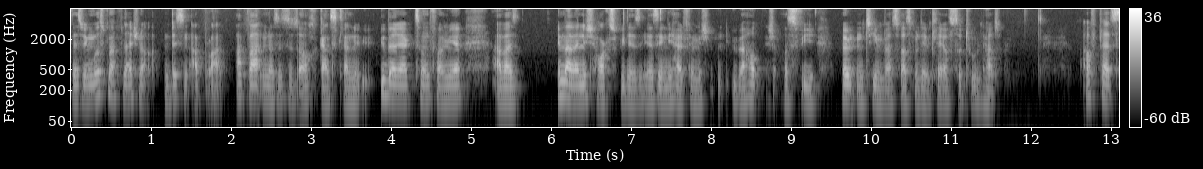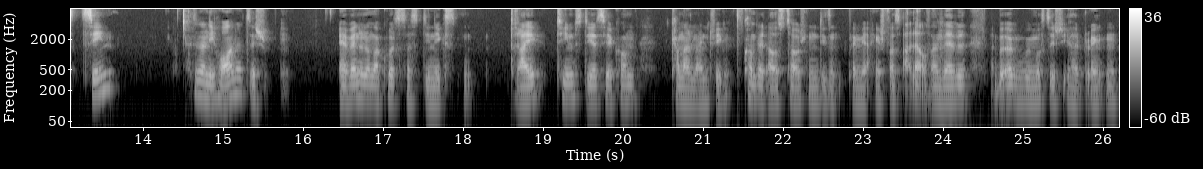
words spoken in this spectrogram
Deswegen muss man vielleicht noch ein bisschen abwarten. Das ist jetzt auch ganz klar eine Überreaktion von mir. Aber immer wenn ich Hawks-Spiele sehe, sehen die halt für mich überhaupt nicht aus wie irgendein Team, was, was mit den Playoffs zu tun hat. Auf Platz 10 sind dann die Hornets. Ich erwähne nochmal kurz, dass die nächsten drei Teams, die jetzt hier kommen, kann man meinetwegen komplett austauschen. Die sind bei mir eigentlich fast alle auf einem Level, aber irgendwie musste ich die halt ranken.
